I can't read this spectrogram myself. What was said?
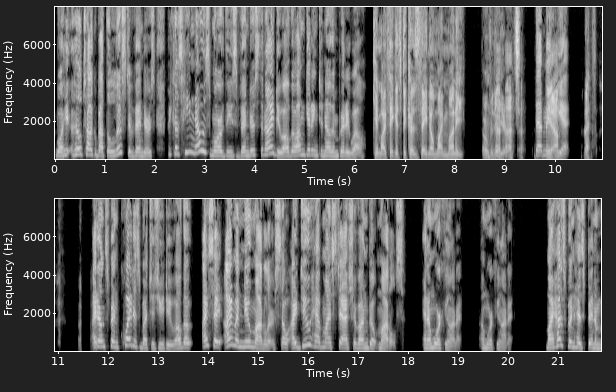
Well, he, will talk about the list of vendors because he knows more of these vendors than I do, although I'm getting to know them pretty well. Kim, I think it's because they know my money over the years. that may yeah. be it. I don't spend quite as much as you do, although I say I'm a new modeler, so I do have my stash of unbuilt models, and I'm working on it. I'm working on it. My husband has been a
